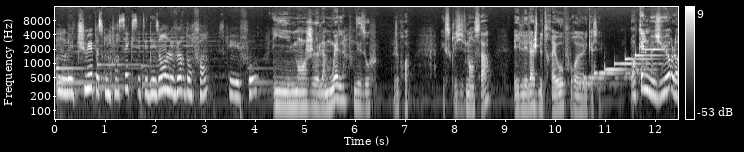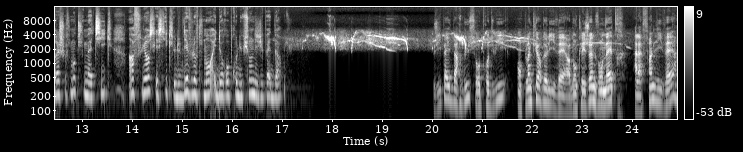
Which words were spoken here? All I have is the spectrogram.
on les tuait parce qu'on pensait que c'était des enleveurs d'enfants, ce qui est faux. Ils mangent la moelle des os, je crois. Exclusivement ça. Et ils les lâchent de très haut pour euh, les casser. Dans quelle mesure le réchauffement climatique influence les cycles de développement et de reproduction des gypaètes barbus? Gypaète barbu se reproduit en plein cœur de l'hiver. Donc les jeunes vont naître à la fin de l'hiver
